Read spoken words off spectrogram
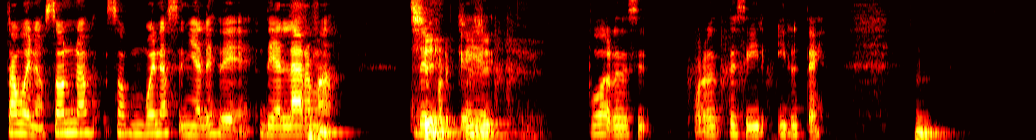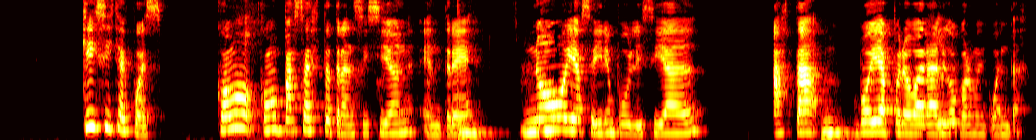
está bueno, son, son buenas señales de, alarma de por qué Por, por decidir irte. Hmm. ¿Qué hiciste después? ¿Cómo, ¿Cómo pasa esta transición entre hmm. no voy a seguir en publicidad hasta hmm. voy a probar algo por mi cuenta?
